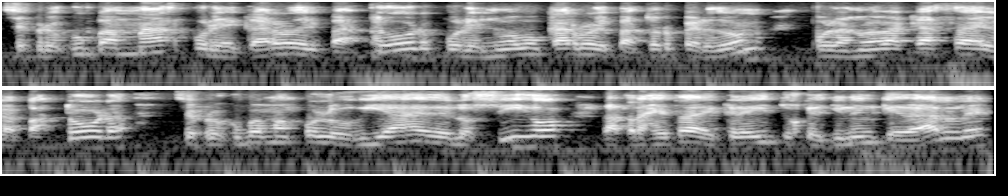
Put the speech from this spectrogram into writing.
Se preocupan más por el carro del pastor, por el nuevo carro del pastor, perdón, por la nueva casa de la pastora, se preocupan más por los viajes de los hijos, la tarjeta de créditos que tienen que darle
